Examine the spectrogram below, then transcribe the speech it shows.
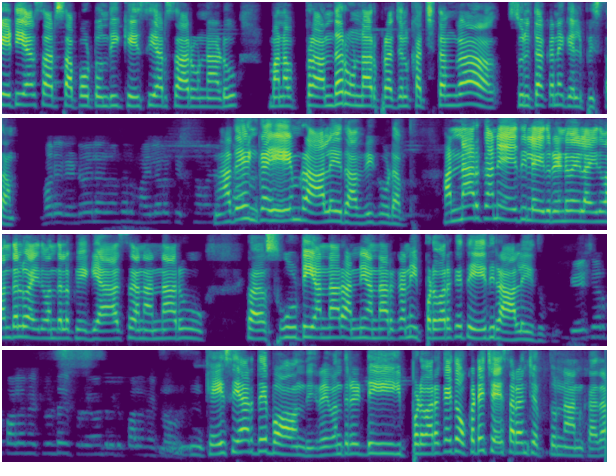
కేటీఆర్ సార్ సపోర్ట్ ఉంది. కేసీఆర్ సార్ ఉన్నాడు. మన అందరూ ఉన్నారు. ప్రజలు ఖచ్చితంగా సునీతక్కనే గెలిపిస్తాం. అదే ఇంకా ఏం రాలేదు అవి కూడా. అన్నారు కానీ ఏది లేదు. రెండు వేల ఐదు వందలు ఐదు వందలకి గ్యాస్ అని అన్నారు. స్కూటీ అన్నారు అన్ని అన్నారు కానీ ఇప్పటి వరకు అయితే ఏది రాలేదు. కేసీఆర్ కేసీఆర్దే బాగుంది. రేవంత్ రెడ్డి ఇప్పటి వరకు అయితే ఒకటే చేస్తారని చెప్తున్నాను కదా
